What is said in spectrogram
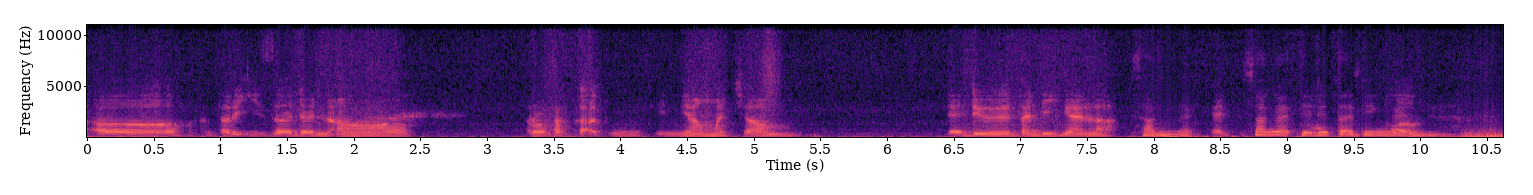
uh, antara Iza dan uh, arwah kakak tu mungkin yang macam tiada tandingan lah. Sangat. Kan? sangat tiada oh, tandingan. Uh,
